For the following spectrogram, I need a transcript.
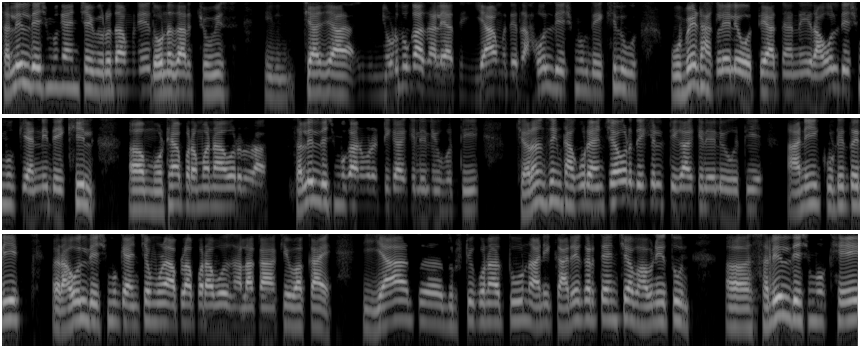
सलील देशमुख यांच्या विरोधामध्ये दोन हजार चोवीस च्या ज्या निवडणुका झाल्यात यामध्ये राहुल देशमुख देखील उभे ठाकलेले होते. आणि राहुल देशमुख यांनी देखील मोठ्या प्रमाणावर सलील देशमुखांवर टीका केलेली होती. चरणसिंग ठाकूर यांच्यावर देखील टीका केलेली होती. आणि कुठेतरी राहुल देशमुख यांच्यामुळे आपला पराभव झाला का किंवा काय? याच दृष्टिकोनातून आणि कार्यकर्त्यांच्या भावनेतून सलील देशमुख हे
